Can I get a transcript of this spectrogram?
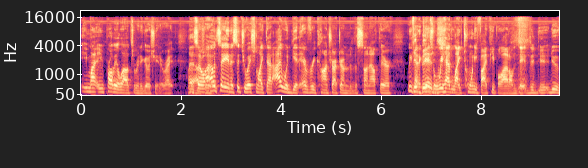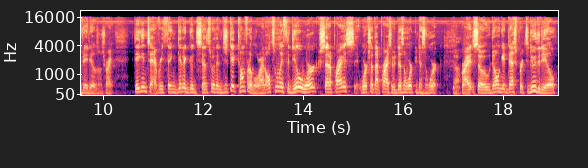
you might you're probably allowed to renegotiate it, right? and so I would say in a situation like that, I would get every contractor under the sun out there. We've Get had a case where we had like 25 people out on day, the due of day diligence, right? Dig into everything, get a good sense with it, and just get comfortable, right? Ultimately, if the deal works at a price, it works at that price. If it doesn't work, it doesn't work, right? So don't get desperate to do the deal,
